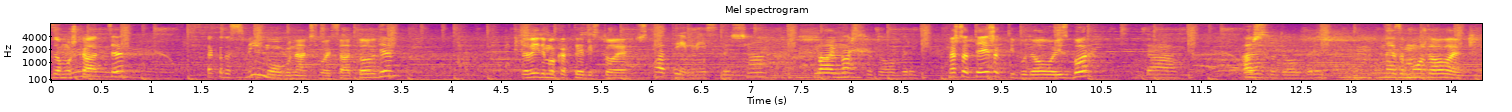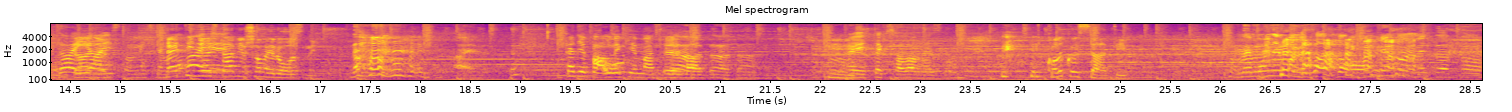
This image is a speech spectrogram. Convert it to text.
za muškarce. Tako da svi mogu naći svoj sat ovdje. Da vidimo kak tebi stoje. Šta ti misliš, a? Pa Joj, baš su dobri. Znaš šta težak ti bude ovo izbor? Da, baš su dobri. Ne znam, možda ovaj. Da, i ja isto mislim. Daj ti ovaj njoj je- stavi još ovaj rozni. Kad je bal neke maske. E, Da, da, da. Hmm. Ej, tek sada ne znam. Koliko je sati? Nemoj, nemoj me za to, nemoj me za to.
